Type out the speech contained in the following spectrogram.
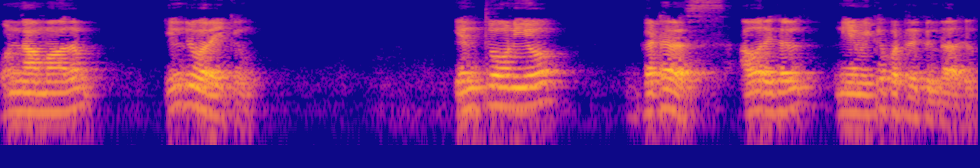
ஒன்றாம் மாதம் இன்று வரைக்கும் என்டோனியோ கட்டரஸ் அவர்கள் நியமிக்கப்பட்டிருக்கின்றார்கள்.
